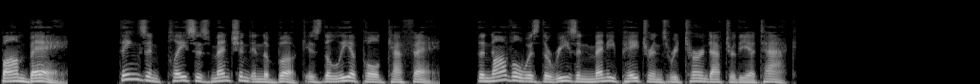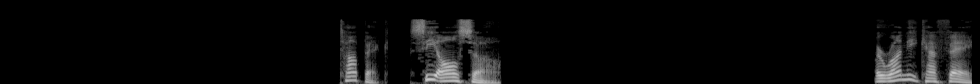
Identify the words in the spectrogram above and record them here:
Bombay things and places mentioned in the book is the Leopold Café. The novel was the reason many patrons returned after the attack. See also. Irani Café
